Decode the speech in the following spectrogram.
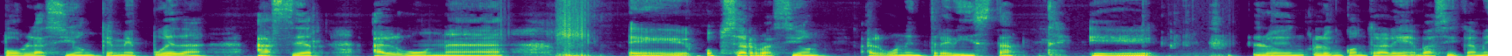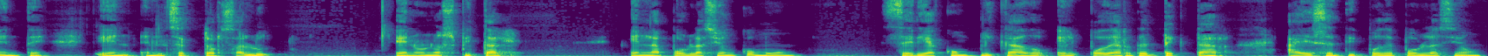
población que me pueda hacer alguna eh, observación, alguna entrevista, eh, lo, encontraré básicamente en el sector salud, en un hospital. En la población común sería complicado el poder detectar a ese tipo de población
